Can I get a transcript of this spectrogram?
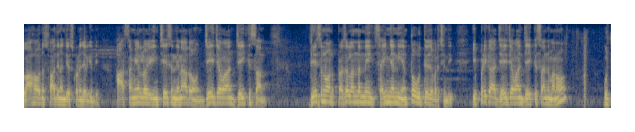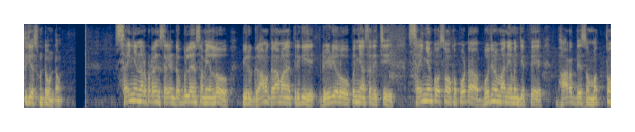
లాహోర్ను స్వాధీనం చేసుకోవడం జరిగింది. ఆ సమయంలో ఈయన చేసిన నినాదం జై జవాన్ జై కిసాన్. దేశంలోని ప్రజలందరినీ సైన్యాన్ని ఎంతో ఉత్తేజపరిచింది. ఇప్పటికా జై జవాన్ జై కిసాన్ని మనం గుర్తు చేసుకుంటూ ఉంటాం. సైన్యం నడపడానికి సరైన డబ్బులు లేని సమయంలో వీరు గ్రామ గ్రామాన తిరిగి రేడియోలో ఉపన్యాసాలు ఇచ్చి సైన్యం కోసం ఒక పూట భోజనం మానేయమని చెప్తే భారతదేశం మొత్తం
